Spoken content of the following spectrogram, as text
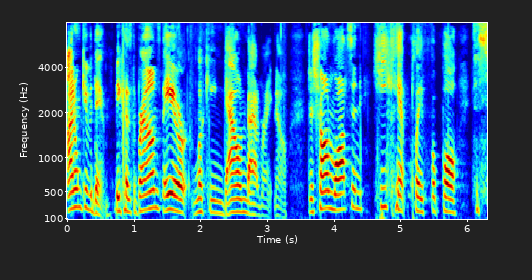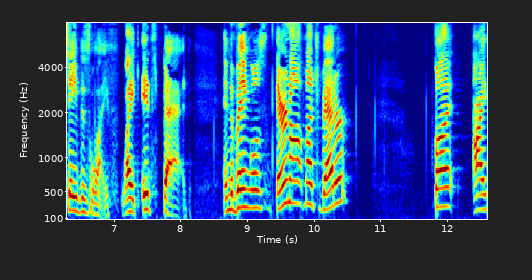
I don't give a damn because the Browns they are looking down bad right now. Deshaun Watson he can't play football to save his life. Like it's bad. And the Bengals they're not much better. But I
